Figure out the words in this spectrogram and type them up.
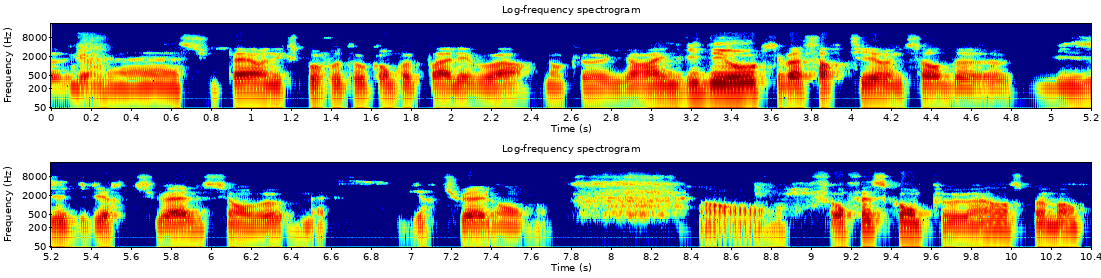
Euh, super, une expo photo qu'on ne peut pas aller voir. Donc, il y aura une vidéo qui va sortir, une sorte de visite virtuelle, si on veut. Mais virtuelle, on, on, fait ce qu'on peut hein, en ce moment.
